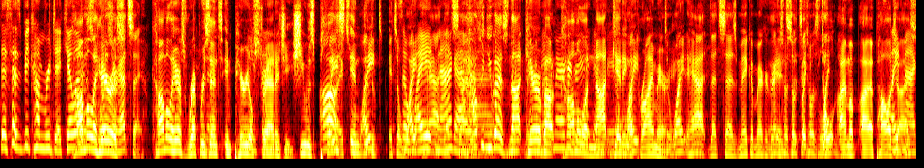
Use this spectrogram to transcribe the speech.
This has become ridiculous. Kamala What does your Harris. say? Kamala Harris represents imperial strategy. She was Ah, placed it's in white. The, it's a It's a white, white hat says- how can you guys not care about Kamala not getting white, a primary? It's a white hat that says "Make America Great." It's, so, so, it's like so it's dol- light, I'm a, I apologize.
